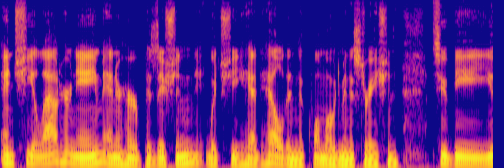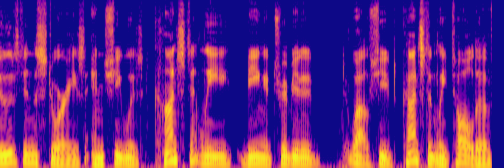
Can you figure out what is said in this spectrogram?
And she allowed her name and her position, which she had held in the Cuomo administration, to be used in the stories. And she was constantly being attributed well, she constantly told of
